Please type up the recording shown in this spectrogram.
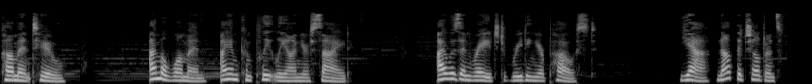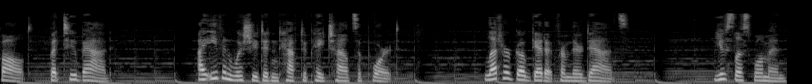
Comment 2. I'm a woman, I am completely on your side. I was enraged reading your post. Yeah, not the children's fault, but too bad. I even wish you didn't have to pay child support. Let her go get it from their dads. Useless woman.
